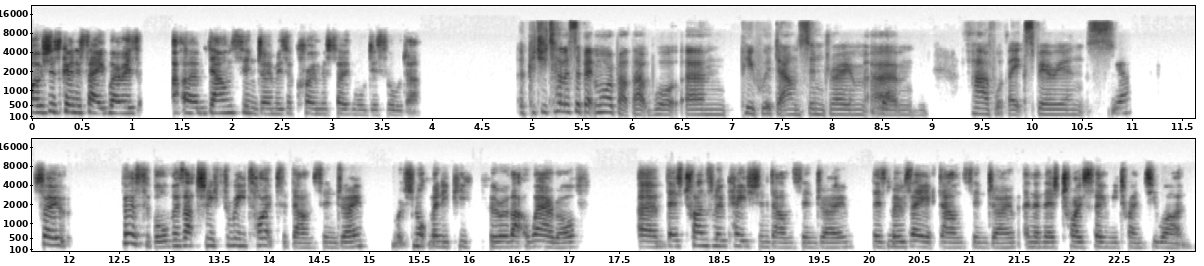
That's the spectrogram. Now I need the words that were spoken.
I was just going to say, whereas um, Down syndrome is a chromosomal disorder. Uh, could you tell us a bit more about that? What um, people with Down syndrome um, have, what they experience? Yeah. So, first of all, there's actually three types of Down syndrome, which not many people are that aware of. Um, there's translocation Down syndrome, there's mosaic Down syndrome, and then there's trisomy 21.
